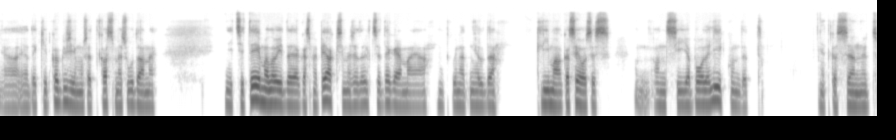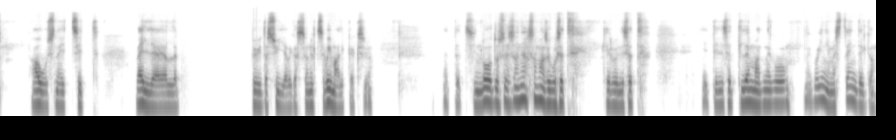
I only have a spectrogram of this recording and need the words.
ja, ja tekib ka küsimus, et kas me suudame neid siit eemal hoida ja kas me peaksime seda üldse tegema ja et kui nad nii-öelda kliimaga seoses on, on siiapoole liikunud, et, et kas see on nüüd aus neid siit välja jälle püüda süüa või kas see on üldse võimalik, eks ju. et, et siin looduses on jah, samasugused keerulised eetilised dilemmad nagu, nagu inimeste endiga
